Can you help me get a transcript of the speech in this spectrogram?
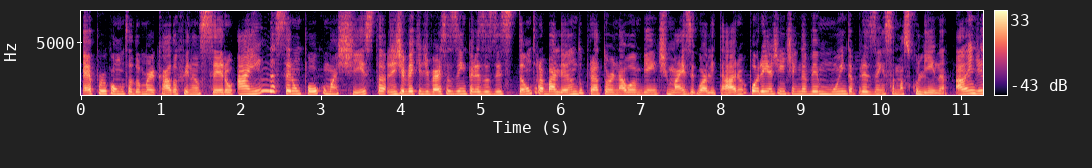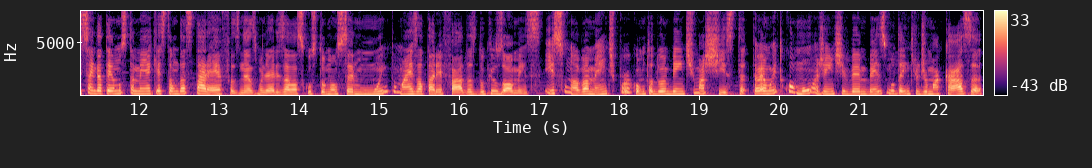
é por conta do mercado financeiro ainda ser um pouco machista. A gente vê que diversas empresas estão trabalhando para tornar o ambiente mais igualitário, porém a gente ainda vê muita presença masculina. Além disso, ainda temos também a questão das tarefas, né? As mulheres elas costumam ser muito mais atarefadas do que os homens. Isso novamente por conta do ambiente machista machista. Então é muito comum a gente ver, mesmo dentro de uma casa,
